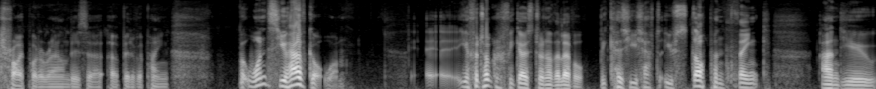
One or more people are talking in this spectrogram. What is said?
tripod around is a, a bit of a pain. But once you have got one, uh, your photography goes to another level because you have to you stop and think and you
